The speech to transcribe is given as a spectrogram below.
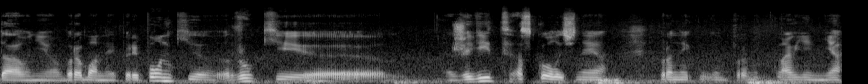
Да, у нее барабанные перепонки, руки, живіт осколочний, проник, проникновення,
